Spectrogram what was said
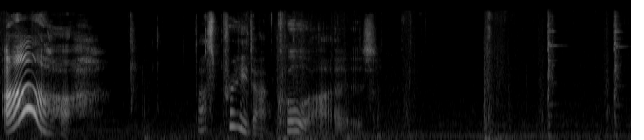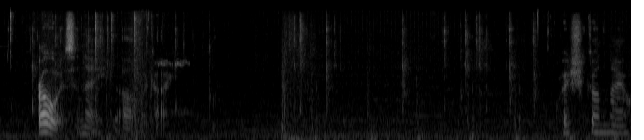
Ah! That's pretty damn cool, that is. Oh, it's an A. Oh, okay. Where's she gone now?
